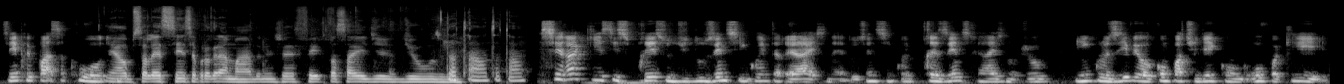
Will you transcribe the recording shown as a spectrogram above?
Sempre passa para o outro. É a obsolescência programada, né? Já é feito pra sair de, de uso. já. Total, total. Será que esses preços de 250 reais, né, 250, 300 reais no jogo, inclusive eu compartilhei com o grupo aqui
